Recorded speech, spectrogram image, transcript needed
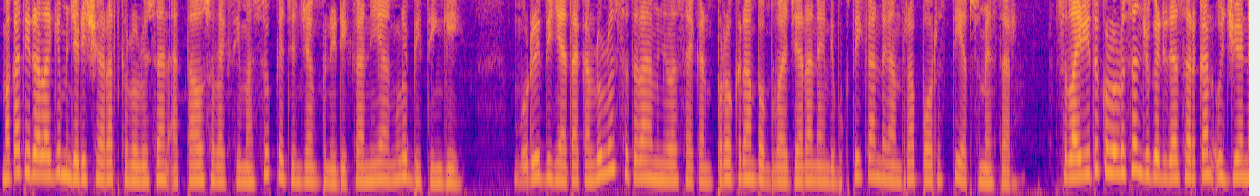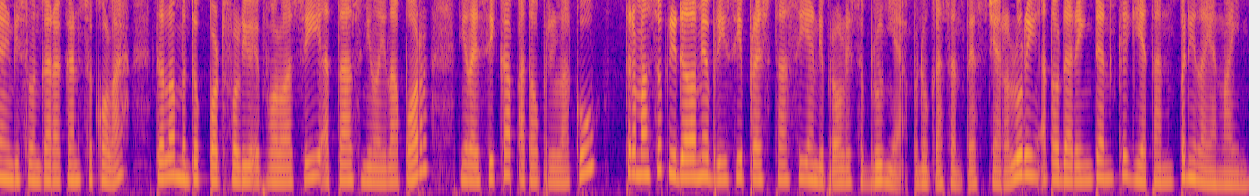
maka tidak lagi menjadi syarat kelulusan atau seleksi masuk ke jenjang pendidikan yang lebih tinggi. Murid dinyatakan lulus setelah menyelesaikan program pembelajaran yang dibuktikan dengan rapor setiap semester. Selain itu, kelulusan juga didasarkan ujian yang diselenggarakan sekolah dalam bentuk portfolio evaluasi atas nilai lapor, nilai sikap atau perilaku, termasuk di dalamnya berisi prestasi yang diperoleh sebelumnya, penugasan tes secara luring atau daring, dan kegiatan penilaian lain.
